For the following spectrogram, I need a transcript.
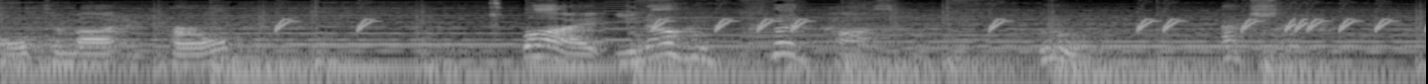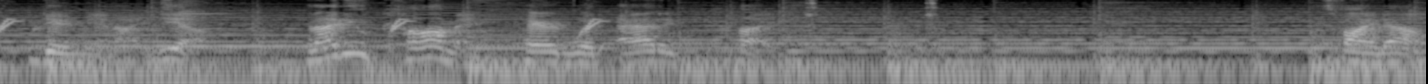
Ultima and Pearl. But, you know who could possibly... Ooh, actually, gave me an idea. Can I do Comet paired with added Cut? Let's find out.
